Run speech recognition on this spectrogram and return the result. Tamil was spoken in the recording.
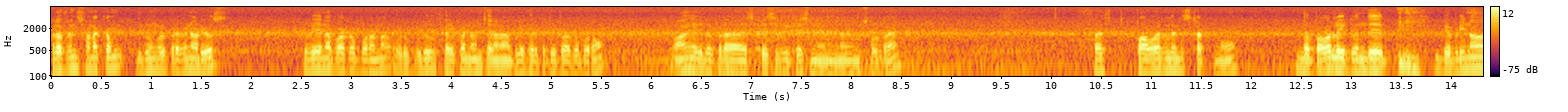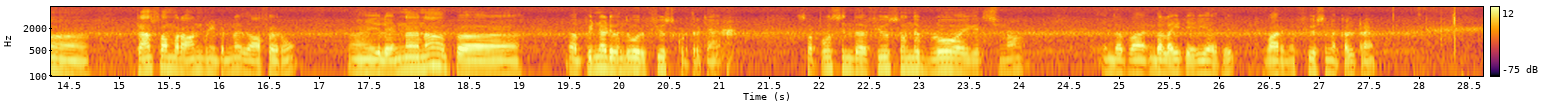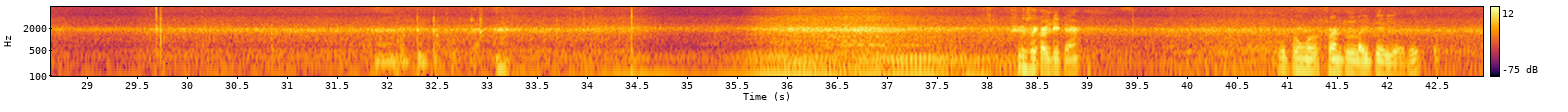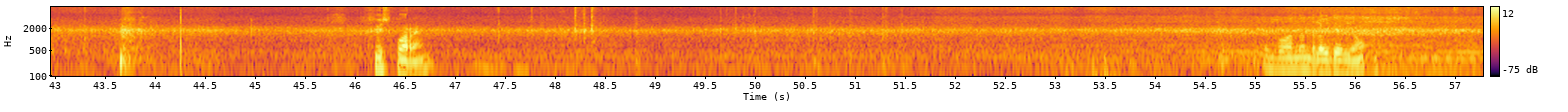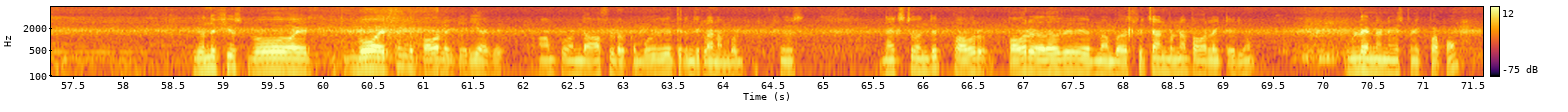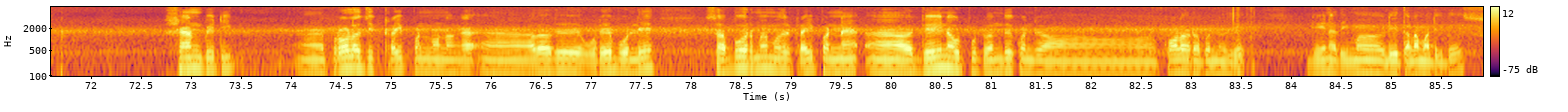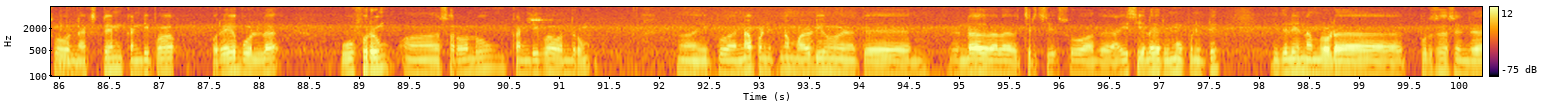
ஹலோ ஃப்ரெண்ட்ஸ் வணக்கம். இது உங்கள் பிரவீன் ஆடியோஸ். டுடே என்ன பார்க்க போகிறோன்னா ஒரு புது ஃபைவ் பண்ண ஒன் சேனல் ஆம்ப்ளிஃபையர் பற்றி பார்க்க போகிறோம் வாங்க இதில் இருக்கிற ஸ்பெசிஃபிகேஷன் என்னன்னு சொல்கிறேன் ஃபஸ்ட் பவர்லேருந்து ஸ்டார்ட் பண்ணுவோம். இந்த பவர் லைட் வந்து இப்போ எப்படின்னா டிரான்ஸ்ஃபார்மர் ஆன் பண்ணிட்டோம்னா இது ஆஃப் ஆயிரும். இதில் என்னன்னா இப்போ பின்னாடி வந்து ஒரு ஃபியூஸ் கொடுத்துருக்கேன். சப்போஸ் இந்த ஃபியூஸ் வந்து ப்ளோ ஆகிடுச்சுன்னா இந்த ப இந்த லைட் எரியாது. பாருங்கள் ஃபியூஸ் நான் கழட்டுறேன். ஃபியூஸை கழட்டிட்டேன். இப்போ உங்களுக்கு ஃப்ரண்ட்டில் லைட் எரியாது. ஃபியூஸ் போடுறேன். இப்போ வந்து அந்த லைட் எரியும். இது வந்து ஃபியூஸ் ப்ளோ ஆயிடுச்சு ப்ளோ ஆயிடுச்சு இந்த பவர் லைட் எரியாது. ஆம்ப் வந்து ஆஃபில் இருக்கும்போதே தெரிஞ்சுக்கலாம் நம்ம ஃபியூஸ் நெக்ஸ்ட்டு வந்து பவர் பவர் அதாவது நம்ம ஸ்விட்ச் ஆன் பண்ணால் பவர் லைட் தெரியும் உள்ளே என்னென்ன யூஸ் பண்ணி பார்ப்போம். ஷான் பேட்டி ப்ரோலாஜிக் ட்ரை பண்ணோம் நாங்கள் அதாவது ஒரே போர்ட்லேயே சப்போருமே முதல்ல ட்ரை பண்ணேன். கெயின் அவுட்புட் வந்து கொஞ்சம் கோளாறாக பண்ணுது. கெயின் அதிகமாக வெளியே தள்ள ஸோ நெக்ஸ்ட் டைம் கண்டிப்பாக ஒரே போர்டில் ஊஃபரும் சரௌண்டும் கண்டிப்பாக வந்துடும் இப்போ என்ன பண்ணிட்டேன்னா மறுபடியும் எனக்கு ரெண்டாவது வேலை வச்சிருச்சு. ஸோ அந்த ஐசியெல்லாம் ரிமூவ் பண்ணிவிட்டு இதுலேயே நம்மளோட புதுசாக செஞ்ச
